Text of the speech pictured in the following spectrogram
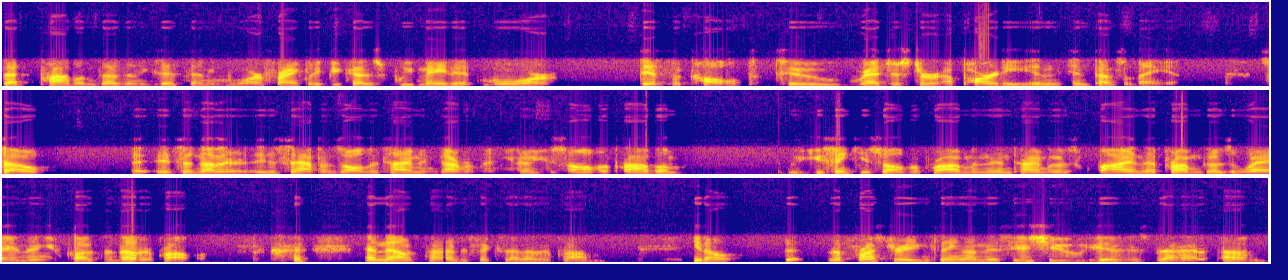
that problem doesn't exist anymore frankly because we made it more difficult to register a party in in Pennsylvania. So it's another this happens all the time in government. You know you solve a problem you think you solve a problem and then time goes by and that problem goes away and then you've caused another problem and now it's time to fix that other problem. You know, the, the frustrating thing on this issue is that um,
